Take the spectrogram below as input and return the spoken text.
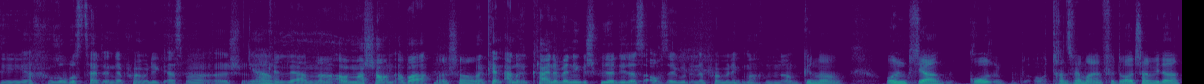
die Robustheit in der Premier League erstmal äh, ja. kennenlernen. Ne? Aber mal schauen. Aber mal schauen. man kennt andere kleine, wendige Spieler, die das auch sehr gut in der Premier League machen. Ne? Genau. Und ja, groß, Transfer mal für Deutschland wieder.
